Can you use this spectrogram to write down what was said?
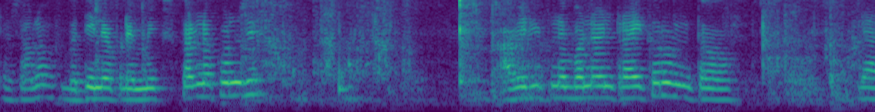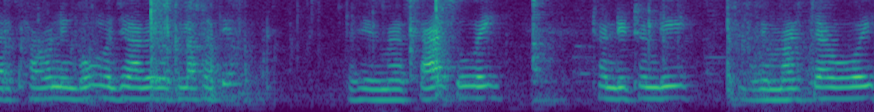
તો ચાલો, બધીને આપણે મિક્સ કરી નાખવાનું છે. આવી રીતને બનાવીને ટ્રાય કરું ને તો દાળ ખાવાની બહુ મજા આવે રોટલા સાથે. પછી એમાં સાસ હોય, ઠંડી ઠંડી પછી મરચાં હોય,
